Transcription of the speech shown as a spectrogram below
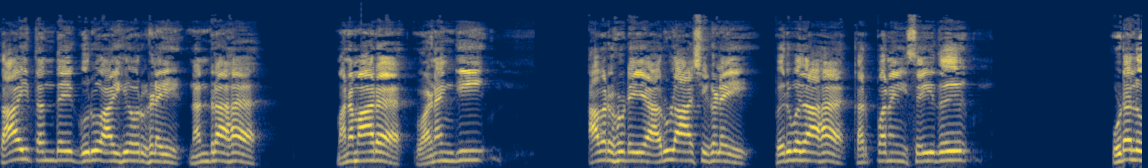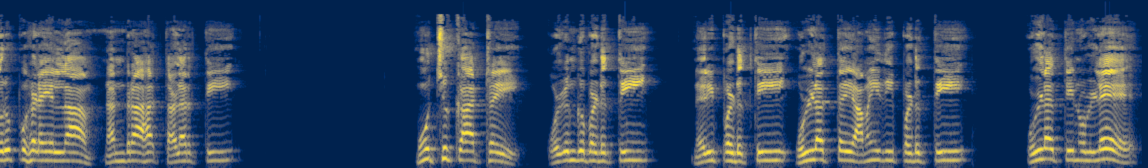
தாய் தந்தை குரு ஆகியோர்களை நன்றாக மனமாற வணங்கி அவர்களுடைய அருளாசிகளை பெறுவதாக கற்பனை செய்து உடல் உறுப்புகளையெல்லாம் நன்றாக தளர்த்தி மூச்சுக்காற்றை ஒழுங்குபடுத்தி நெறிப்படுத்தி உள்ளத்தை அமைதிப்படுத்தி உள்ளத்தினுள்ளே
